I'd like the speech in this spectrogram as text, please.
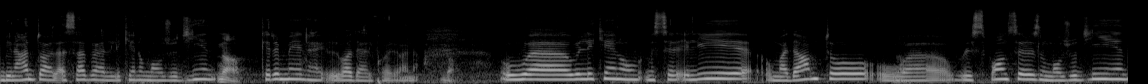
بينعدوا على الأصابع اللي كانوا موجودين. نعم. كرمال الوضع الكورونا. نعم. واللي كانوا مستر إلي ومدامته و- وال sponsors الموجودين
